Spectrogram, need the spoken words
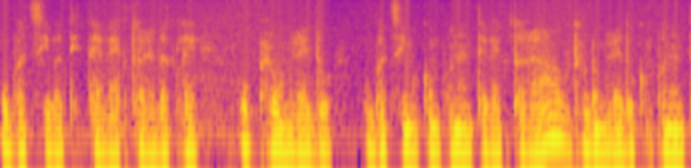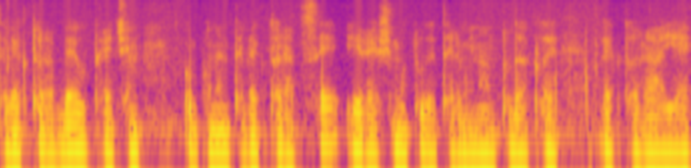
ubacivati te vektore. Dakle, u prvom redu ubacimo komponente vektora A, u drugom redu komponente vektora B, u trećem komponente vektora C i rešimo tu determinantu. Dakle, vektor A je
